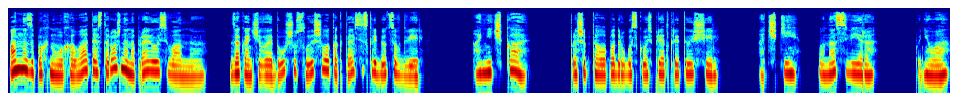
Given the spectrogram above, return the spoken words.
Анна запахнула халат и осторожно направилась в ванную. Заканчивая душ, услышала, как Тася скребется в дверь. «Анечка!» — прошептала подруга сквозь приоткрытую щель. «Очки, у нас Вера». «Поняла».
